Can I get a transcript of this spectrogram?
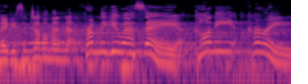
Ladies and gentlemen, from the USA, Connie Curry.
